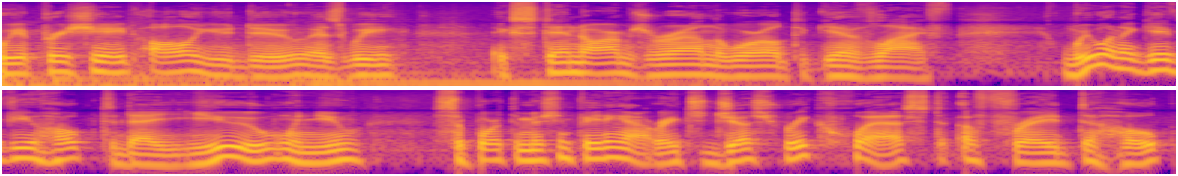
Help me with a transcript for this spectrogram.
We appreciate all you do as we extend arms around the world to give life. We want to give you hope today. You, when you support the Mission Feeding Outreach, just request Afraid to Hope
